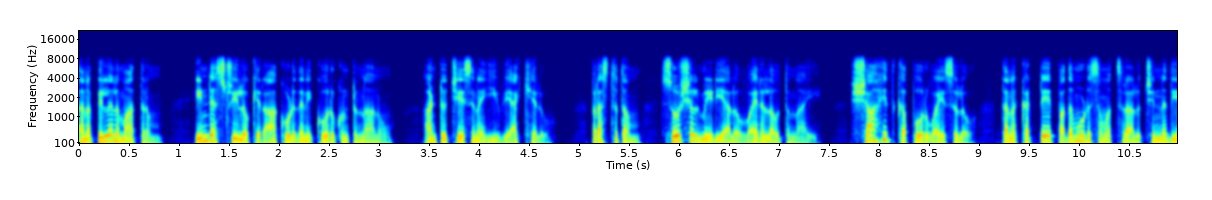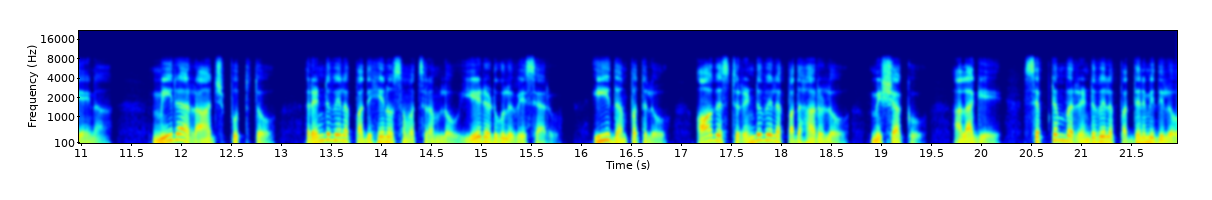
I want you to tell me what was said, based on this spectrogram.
తన పిల్లలు మాత్రం ఇండస్ట్రీలోకి రాకూడదని కోరుకుంటున్నాను అంటూ చేసిన ఈ వ్యాఖ్యలు ప్రస్తుతం సోషల్ మీడియాలో వైరల్ అవుతున్నాయి. షాహిద్ కపూర్ వయసులో తన కట్టే పదమూడు సంవత్సరాలు చిన్నది అయిన మీరా రాజ్ పుత్తో రెండువేల పదిహేనో సంవత్సరంలో ఏడడుగులు వేశారు. ఈ దంపతులు ఆగస్టు రెండువేల పదహారులో మిషాకు అలాగే సెప్టెంబర్ రెండువేల పద్దెనిమిదిలో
